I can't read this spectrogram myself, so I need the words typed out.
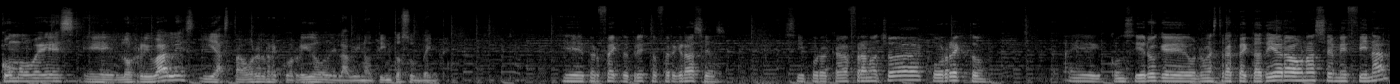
¿Cómo ves eh, los rivales y hasta ahora el recorrido de la Vinotinto Sub-20? Eh, perfecto, Christopher, gracias. Sí, por acá Fran Ochoa, correcto. Eh, considero que nuestra expectativa era una semifinal.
